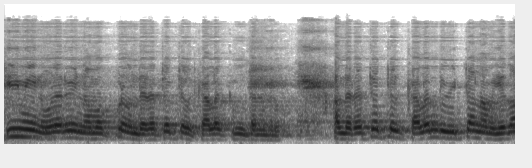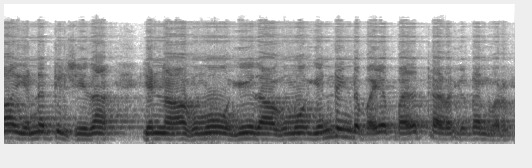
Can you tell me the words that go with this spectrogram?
தீமையின் உணர்வை நமக்குள் அந்த ரத்தத்தில் கலக்கும் தன்மை. அந்த ரத்தத்தில் கலந்து விட்டால் நம்ம ஏதாவது எண்ணத்தில் செய்தால் என்ன ஆகுமோ ஏதாகுமோ என்று இந்த பய பயத்த அடங்கள் தான் வரும்.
